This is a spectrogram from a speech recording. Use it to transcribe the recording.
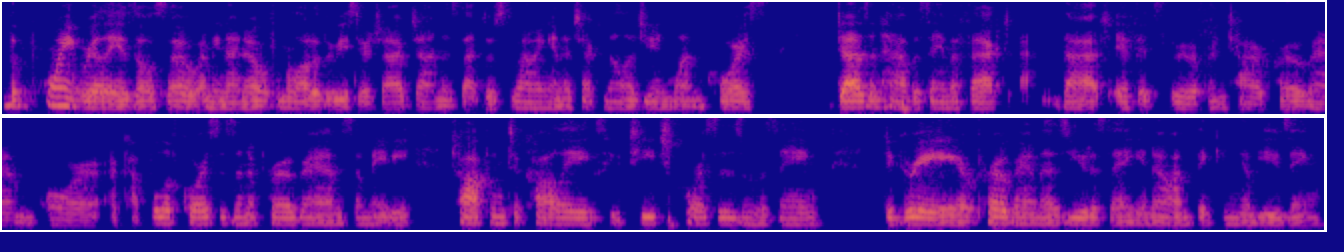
the point really is also, I mean, I know from a lot of the research I've done is that just throwing in a technology in one course doesn't have the same effect that if it's through an entire program or a couple of courses in a program. So maybe talking to colleagues who teach courses in the same degree or program as you to say, you know, I'm thinking of using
